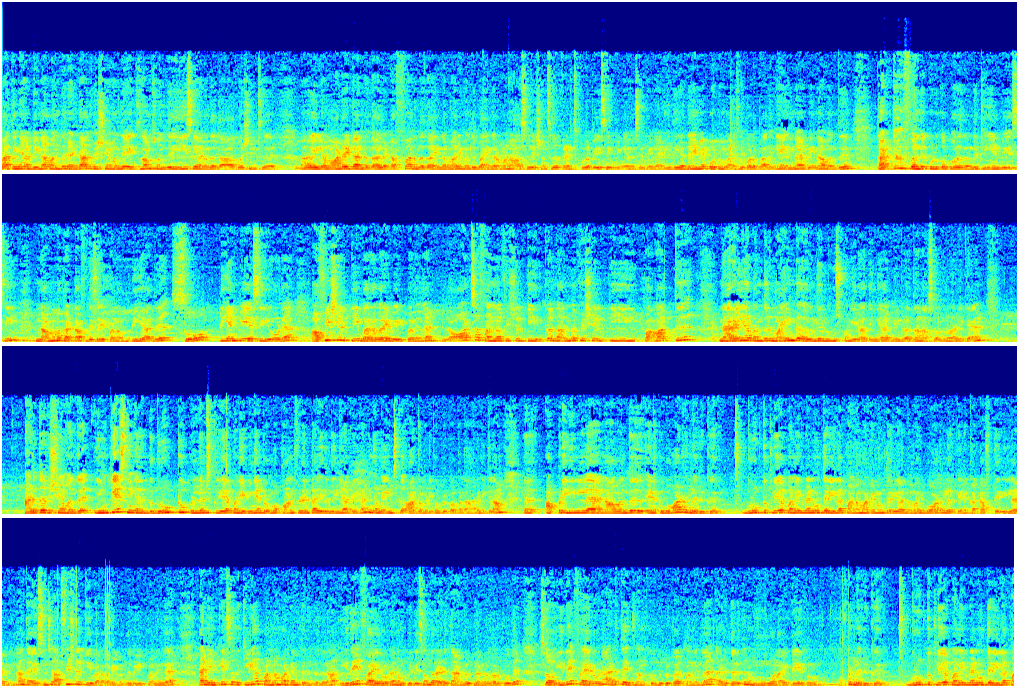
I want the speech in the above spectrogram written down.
பார்த்தீங்க அப்படின்னா வந்து ரெண்டாவது விஷயம் வந்து எக்ஸாம்ஸ் வந்து ஈஸியாக இருந்ததா? கொஷின்ஸு இல்லை மாடரேட்டாக இருந்ததா? இல்லை டஃப்பாக இருந்ததா? இந்த மாதிரி வந்து பயங்கரமான ஆசோலேஷன்ஸு ஃப்ரெண்ட்ஸ்குள்ளே பேசியிருப்பீங்க வச்சுருப்பீங்க இது எதையுமே போட்டு மனசு குழப்பாதீங்க. என்ன அப்படின்னா வந்து கட் ஆஃப் வந்து கொடுக்க போகிறது வந்து டிஎன்பிஎஸ்சி நம்ம கட் ஆஃப் டிசைட் பண்ண முடியாது. ஸோ டிஎன்பிஎஸ்சியோட அஃபிஷியல் கீ வர வரை வெயிட் பண்ணுங்கள் லாட்ஸ் ஆஃப் அன்அஃபிஷியல் கீ இருக்குது அந்த அன்அஃபிஷியல் கீ பார்த்து நிறைய வந்து மைண்டை வந்து லூஸ் பண்ணிடாதீங்க அப்படின்றத நான் சொல்லணும்னு நினைக்கிறேன். அடுத்த விஷயம் வந்து இன்கேஸ் நீங்கள் இந்த குரூப் டூ ப்ரிலிம்ஸ் கிளியர் பண்ணிடுவீங்கன்னு ரொம்ப கான்ஃபிடென்ட்டாக இருந்தீங்க அப்படின்னா நீங்கள் மெயின்ஸ்க்கு ஆட்டோமேட்டிக்காக ப்ரிப்பேர் பண்ண ஆரம்பிக்கலாம். அப்படி இல்லை நான் வந்து எனக்கு பார்டரில் இருக்குது குரூப் டூ கிளியர் பண்ணிடுவேனும் தெரியல பண்ண மாட்டேனும் தெரியல அந்த மாதிரி பார்டரில் இருக்குது எனக்கு கட் ஆஃப் தெரியல அப்படின்னா தயவு செஞ்சு அஃபிஷியல் கீ வர வரையும் வந்து வெயிட் பண்ணுங்கள் அண்ட் இன்கேஸ் அது கிளியர் பண்ண மாட்டேன்னு தெரிஞ்சதுன்னா இதே ஃபயரோட நமக்கு டிசம்பர் அடுத்த ஆனுவல் பிளானர் வரப்போகுது. ஸோ இதே ஃபயரோட அடுத்த எக்ஸாமுக்கு வந்து ப்ரிப்பேர் பண்ணுங்கள் அடுத்தடுத்து நம்ம மூவ் ஆன் ஆகிட்டே இருக்கணும். இருக்கு. குரூப் டூ கிளியர் பண்ணிடுவேன்னு தெரியல.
